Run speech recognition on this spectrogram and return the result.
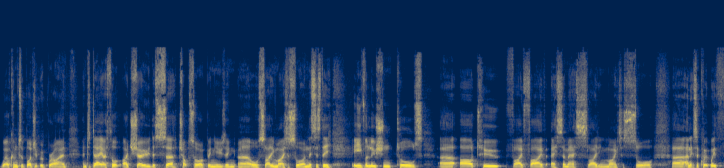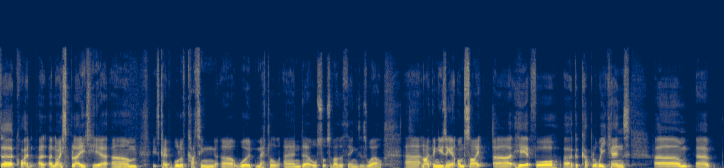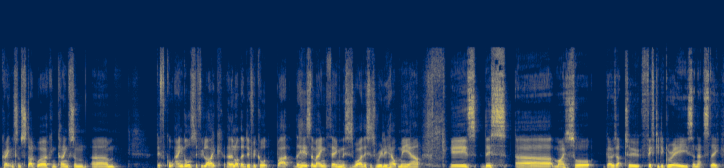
Welcome to Bodge it with Brian. And today I thought I'd show you this uh, chop saw I've been using uh, or sliding miter saw. And this is the Evolution Tools uh, R255 SMS sliding miter saw. Uh, and it's equipped with uh, quite a, a, nice blade here. Um, it's capable of cutting uh, wood, metal and all sorts of other things as well. And I've been using it on site here for a good couple of weekends. Um, creating some stud work and cutting some um, difficult angles, if you like. They're not that difficult, but the, here's the main thing. This is why this has really helped me out. Is this uh, miter saw goes up to 50 degrees, and that's the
